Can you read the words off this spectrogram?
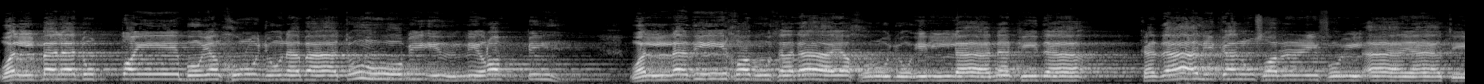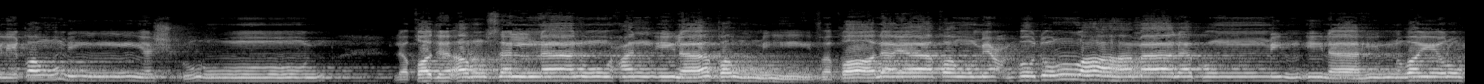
والبلد الطيب يخرج نباته بإذن ربه والذي خبث لا يخرج إلا نكداً. كذلك نصرف الآيات لقوم يشكرون. لقد أرسلنا نوحا إلى قومه فقال يا قوم اعبدوا الله ما لكم من إله غيره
